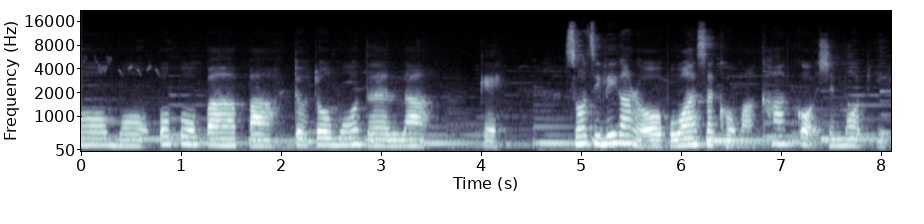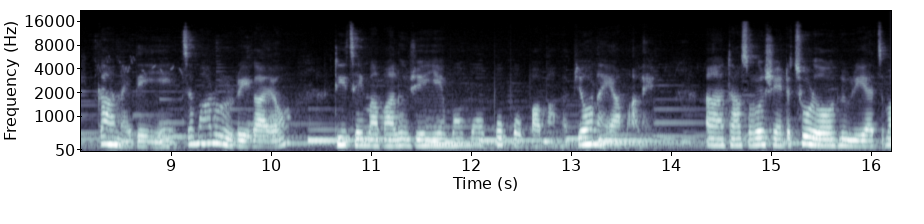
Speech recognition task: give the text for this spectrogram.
မောမောပေါပေါပါပါတော်တော်မောဒလာကဲဇော်ကြီးလေးကတော့ဘဝဆက်ခုံမှာခါကော့ရင်မော့ပြီးကနိုင်သေးရင်ကျမတို့တွေကရောဒီချိန်မှာဘာလို့ရဲရဲမောမောပေါပေါပါပါမပြောနိုင်ရမှာလဲ အာဒါဆိုလို့ရှိရင်တချို့တော့လူတွေကကျမ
